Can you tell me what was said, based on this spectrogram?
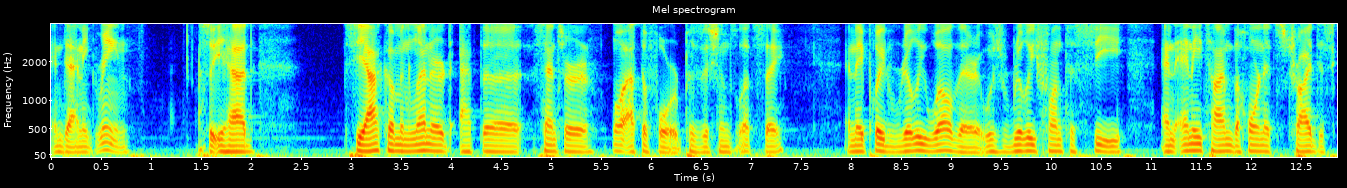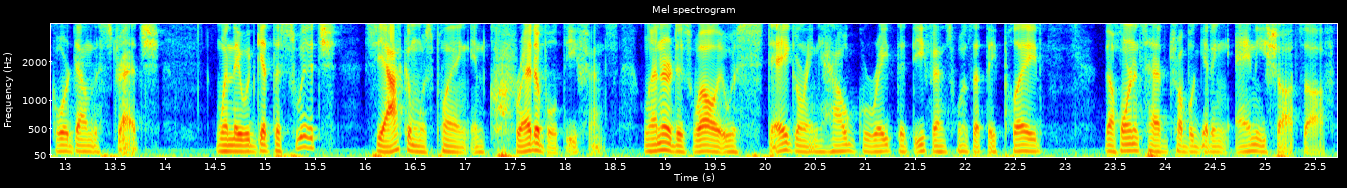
and Danny Green. So you had Siakam and Leonard at the center, well, at the forward positions, let's say. And they played really well there. It was really fun to see. And anytime the Hornets tried to score down the stretch, when they would get the switch, Siakam was playing incredible defense. Leonard as well. It was staggering how great the defense was that they played. The Hornets had trouble getting any shots off.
